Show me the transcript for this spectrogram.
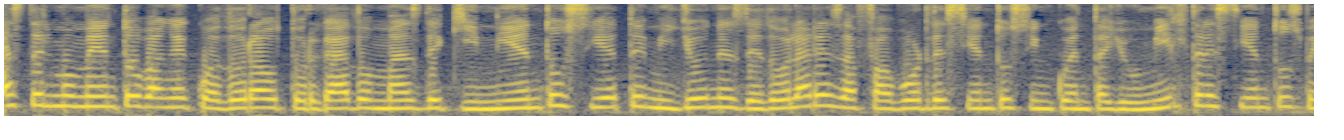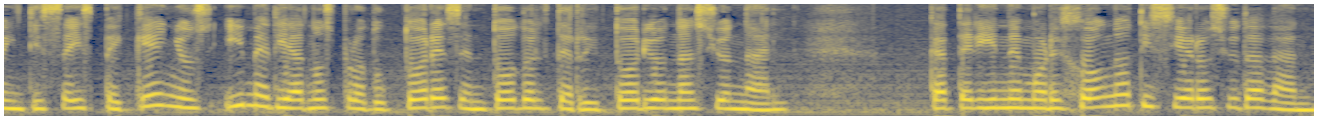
Hasta el momento, Ban Ecuador ha otorgado más de 507 millones de dólares a favor de 151.326 pequeños y medianos productores en todo el territorio nacional. Caterine Morejón, Noticiero Ciudadano.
